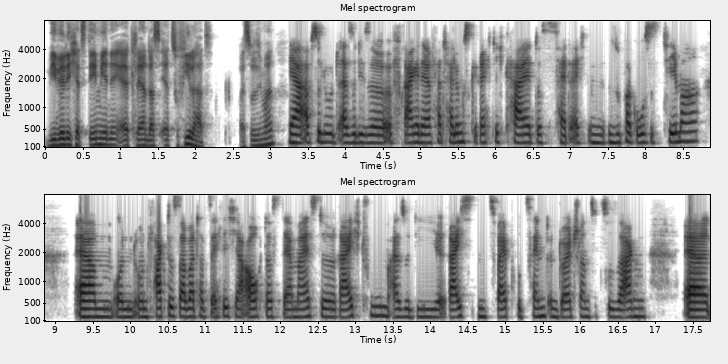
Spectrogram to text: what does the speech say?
Wie will ich jetzt demjenigen erklären, dass er zu viel hat? Weißt du, was ich meine? Ja, absolut. Also diese Frage der Verteilungsgerechtigkeit, das ist halt echt ein super großes Thema. Ähm, und, und Fakt ist aber tatsächlich ja auch, dass der meiste Reichtum, also die reichsten zwei Prozent in Deutschland sozusagen, äh,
